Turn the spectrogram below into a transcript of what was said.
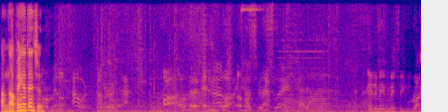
I'm not paying attention. Enemy missing right.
